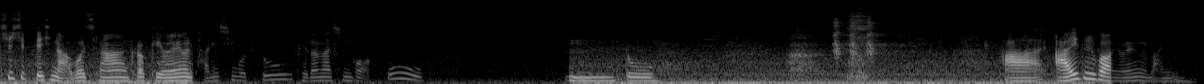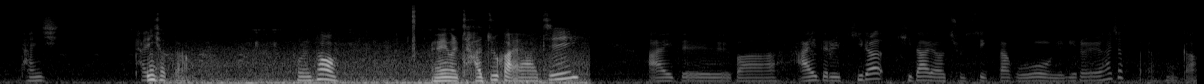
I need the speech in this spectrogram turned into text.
70 대신 아버지랑 그렇게 여행을 다니신 것도 대단하신 것 같고 음, 또 아, 아이들과 여행을 많이 다니시, 다니셨더라고요. 그래서 여행을 자주 가야지 아이들과 아이들을 기라, 기다려 줄 수 있다고 얘기를 하셨어요. 그러니까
